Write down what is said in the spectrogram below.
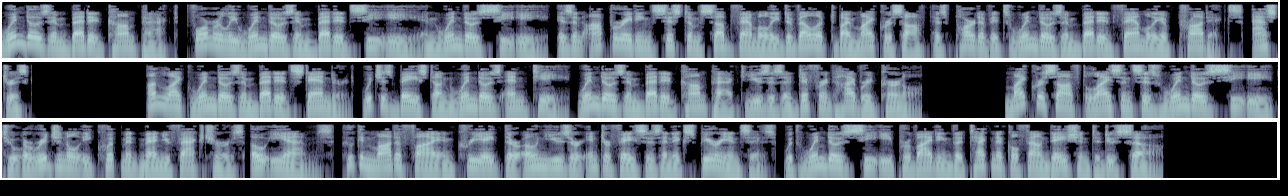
Windows Embedded Compact, formerly Windows Embedded CE and Windows CE, is an operating system subfamily developed by Microsoft as part of its Windows Embedded family of products. Unlike Windows Embedded Standard, which is based on Windows NT, Windows Embedded Compact uses a different hybrid kernel. Microsoft licenses Windows CE to original equipment manufacturers OEMs, who can modify and create their own user interfaces and experiences, with Windows CE providing the technical foundation to do so.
